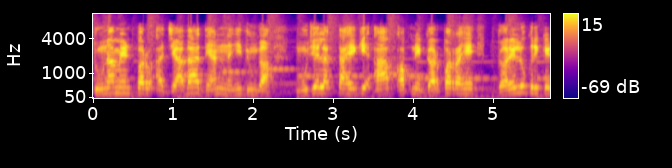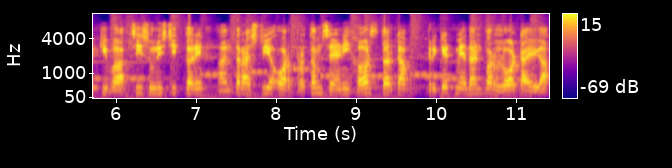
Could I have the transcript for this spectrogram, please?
टूर्नामेंट पर ज़्यादा ध्यान नहीं दूँगा। मुझे लगता है कि आप अपने घर पर रहे, घरेलू क्रिकेट की वापसी सुनिश्चित करें, अंतर्राष्ट्रीय और प्रथम श्रेणी हर स्तर का क्रिकेट मैदान पर लौट आएगा।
